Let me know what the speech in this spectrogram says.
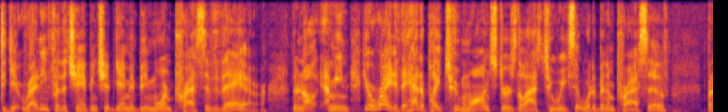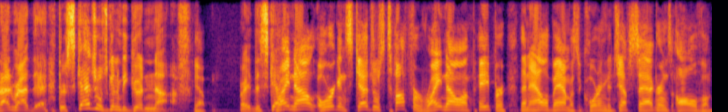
to get ready for the championship game and be more impressive there. They're not I mean, you're right. If they had to play two monsters the last 2 weeks it would have been impressive. But I'd rather their schedule is going to be good enough. Yep. Right? The schedule Right now, Oregon's schedule's tougher right now on paper than Alabama's, according to Jeff Sagarin's, all of them,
